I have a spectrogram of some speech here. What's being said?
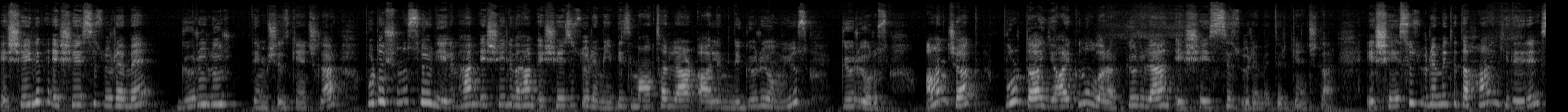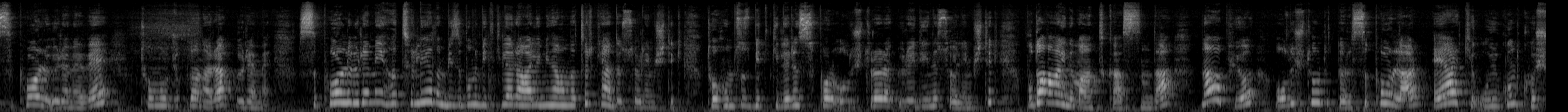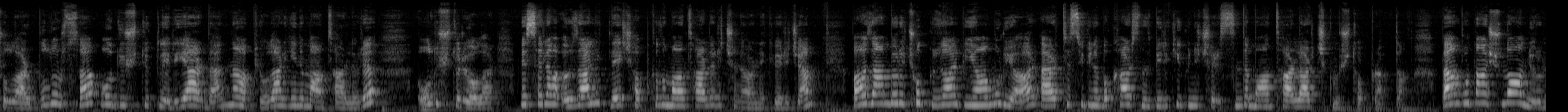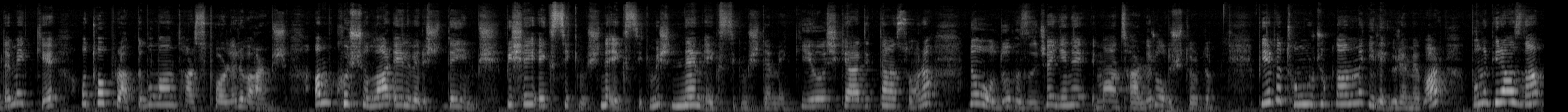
Eşeyli ve eşeysiz üreme görülür demişiz gençler. Burada şunu söyleyelim. Hem eşeyli ve hem eşeysiz üremeyi biz mantarlar aleminde görüyor muyuz? Görüyoruz. Ancak burada yaygın olarak görülen eşeysiz üremedir gençler. Eşeysiz üremede de hangileri? Sporlu üreme ve tomurcuklanarak üreme. Sporlu üremeyi hatırlayalım. Biz bunu bitkiler alemini anlatırken de söylemiştik. Tohumsuz bitkilerin spor oluşturarak ürediğini söylemiştik. Bu da aynı mantık aslında. Ne yapıyor? Oluşturdukları sporlar eğer ki uygun koşullar bulursa o düştükleri yerden ne yapıyorlar? Yeni mantarları oluşturuyorlar. Mesela özellikle çapkılı mantarlar için örnek vereceğim. Bazen böyle çok güzel bir yağmur yağar. Ertesi güne bakarsınız 1-2 gün içerisinde mantarlar çıkmış topraktan. Ben buradan şunu anlıyorum. Demek ki o toprakta bu mantar sporları varmış. Ama koşullar elverişli değilmiş. Bir şey eksikmiş. Ne eksikmiş? Nem eksikmiş demek ki. Yağış geldikten sonra ne oldu? Hızlıca yeni mantarları oluşturdu. Bir de tomurcuklanma ile üreme var. Bunu birazdan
